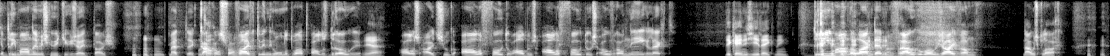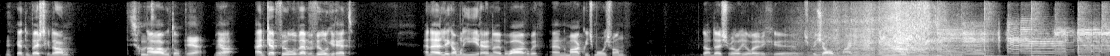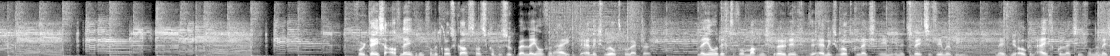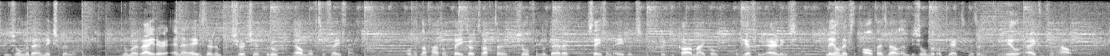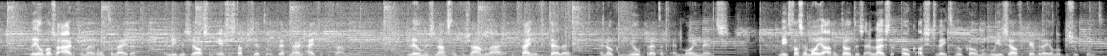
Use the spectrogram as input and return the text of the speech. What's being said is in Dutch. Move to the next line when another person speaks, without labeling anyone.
heb drie maanden in mijn schuurtje gezeten thuis. Met eh, kachels van 2500 watt, alles drogen,
Ja.
alles uitzoeken, alle fotoalbums, alle foto's overal neergelegd.
Dikke energierekening.
Drie maanden lang dat mijn vrouw gewoon zei van, nou is klaar. Je hebt het best gedaan,
Het is goed.
nou hou het op.
ja,
Ja.
ja.
En ik heb veel, we hebben veel gered. En hij ligt allemaal hier en eh, bewaren we. En daar maken we iets moois van. Ja, dat is wel heel erg eh, speciaal voor mij.
Voor deze aflevering van de Crosscast was ik op bezoek bij Leon Verheij, de MX World Collector. Leon richtte voor Magnus Freudig de MX World Collection in in het Zweedse Vimmerby en heeft nu ook een eigen collectie van de meest bijzondere MX-spullen. Noem een rijder en hij heeft er een shirtje, broek, helm of trofee van. Of het nou gaat om Pedro Trachter, John van den Berg, Stefan Everts, Ricky Carmichael of Jeffrey Herlings, Leon heeft altijd wel een bijzonder object met een geheel eigen verhaal. Leon was zo aardig om mij rond te leiden en liet me zelfs een eerste stapje zetten op weg naar een eigen verzameling. Leon is naast een verzamelaar, een fijne verteller en ook een heel prettig en mooi mens. Geniet van zijn mooie anekdotes en luister ook als je te weten wil komen hoe je zelf een keer bij Leon op bezoek kunt.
